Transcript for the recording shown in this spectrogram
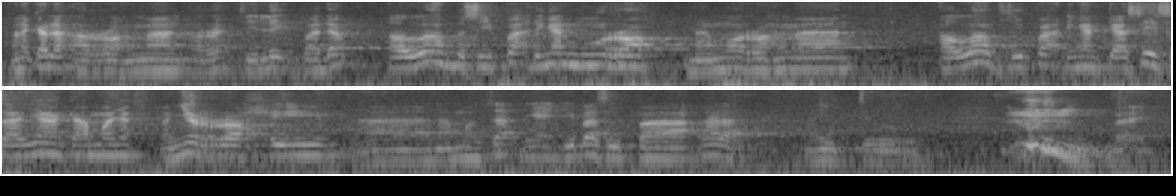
Manakala Ar-Rahman Ar-Rahim tilik pada Allah bersifat dengan murah. Nama Rahman. Allah bersifat dengan kasih sayang kamarnya Panggil Rahim. Ha, Zat dengan ibadah sifat Nah itu. Baik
